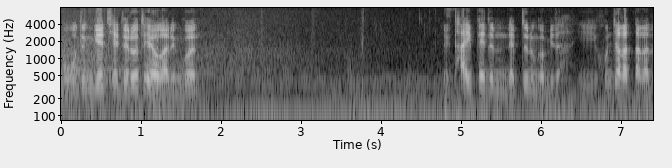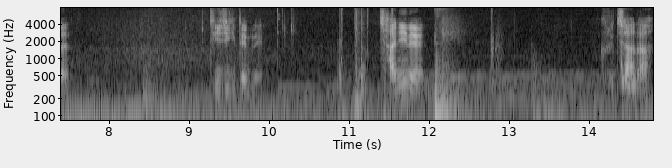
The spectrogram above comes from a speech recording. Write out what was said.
모든 게 제대로 되어가는군 다이패드는 냅두는 겁니다. 이 혼자 갔다가는 뒤지기 때문에 잔인해. 그렇지 않아.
